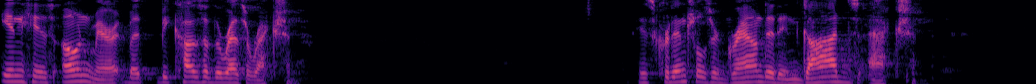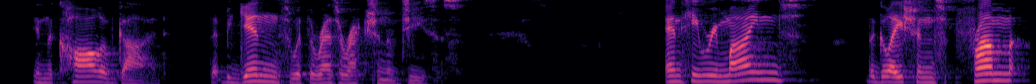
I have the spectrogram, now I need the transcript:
in his own merit, but because of the resurrection. His credentials are grounded in God's action, in the call of God that begins with the resurrection of Jesus. And he reminds the Galatians from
